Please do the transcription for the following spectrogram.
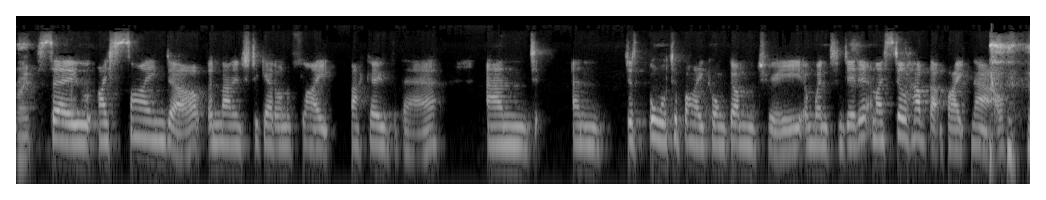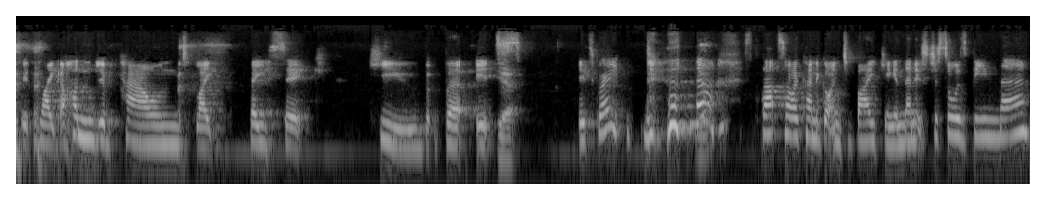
Right. So I signed up and managed to get on a flight back over there. And and just bought a bike on Gumtree and went and did it. And I still have that bike now. it's like a hundred pound, like basic cube, but it's yeah. it's great. yeah. That's how I kind of got into biking, and then it's just always been there.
